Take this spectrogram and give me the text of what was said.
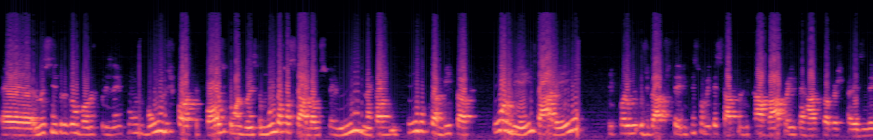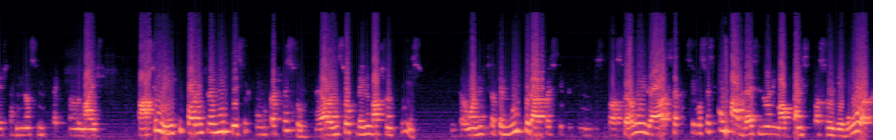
é, nos centros urbanos, por exemplo, um boom de esporotripose, que é uma doença muito associada aos felinos, né, que é um fungo que habita o ambiente, a areia, e por os gatos terem principalmente esse hábito de cavar para enterrar as próprias fezes, eles terminam se infectando mais facilmente podem transmitir esse fungo para as pessoas, né? além de sofrerem bastante com isso. Então, a gente precisa ter muito cuidado com esse tipo de situação. O ideal é se você se compadece de um animal que está em situação de rua,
